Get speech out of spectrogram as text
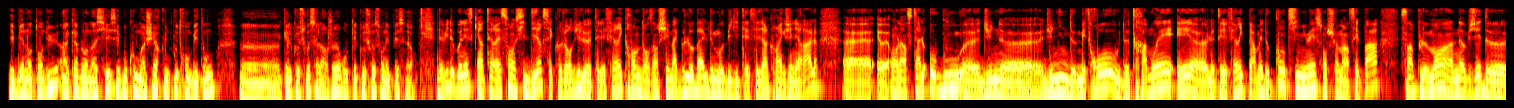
Et bien entendu, un câble en acier, c'est beaucoup moins cher qu'une poutre en béton, euh, quelle que soit sa largeur ou quelle que soit son épaisseur. David Bonnet, ce qui est intéressant aussi de dire, c'est qu'aujourd'hui, le téléphérique rentre dans un schéma global de mobilité. C'est-à-dire qu'en règle générale, euh, on l'installe au bout euh, d'une euh, d'une ligne de métro ou de tramway et le téléphérique permet de continuer son chemin. C'est pas simplement un objet de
